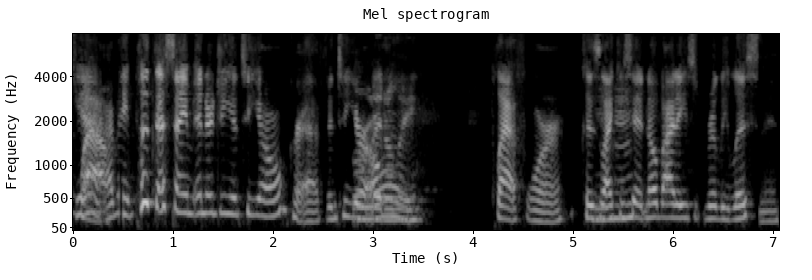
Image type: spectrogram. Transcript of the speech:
Yeah, wild. I mean, put that same energy into your own craft, into your literally. own platform, because, mm-hmm. like you mm-hmm. said, nobody's really listening.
